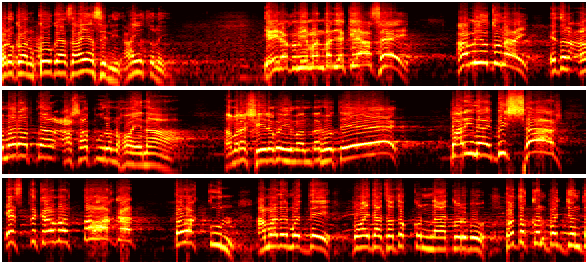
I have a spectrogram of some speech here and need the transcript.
ওরকম কৌগে আছে? আই আসেনি? আইও তো নেই। এইরকম ইমানদারিয়া কে আছে? আমিও তো নাই। এদের আমার আপনার আশা পূরণ হয় না। আমরা সেই রকম ইমানদার হতে পারি নাই। বিশ্বাস আমাদের মধ্যে পয়দা যতক্ষণ না করব, ততক্ষণ পর্যন্ত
